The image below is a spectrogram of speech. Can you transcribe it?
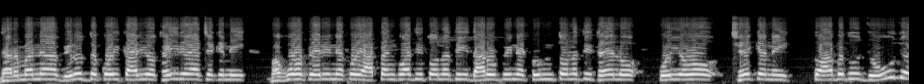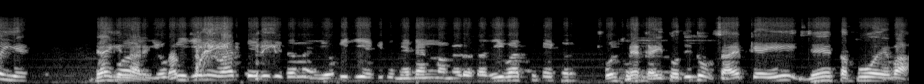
ધર્મના વિરુદ્ધ કોઈ કાર્યો થઈ રહ્યા છે કે નહીં? ભગવો પહેરીને કોઈ આતંકવાદી તો નથી દારૂ પીને ટૂન તો નથી થયેલો? કોઈ એવો છે કે નહીં? તો આ બધું જોવું જોઈએ. યોગીજીની વાત કરી હતી તમે. યોગીજીએ કીધું મેદાનમાં મેળો. એ વાત શું કઈ ખરું? મેં કહી તો દીધું. સાહેબ કે એ જે તત્વો એવા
